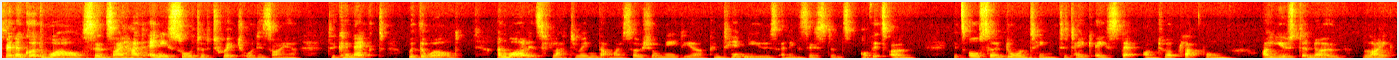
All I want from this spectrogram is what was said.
been a good while since I had any sort of twitch or desire to connect with the world. And while it's flattering that my social media continues an existence of its own, it's also daunting to take a step onto a platform I used to know like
